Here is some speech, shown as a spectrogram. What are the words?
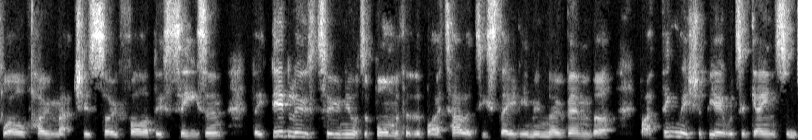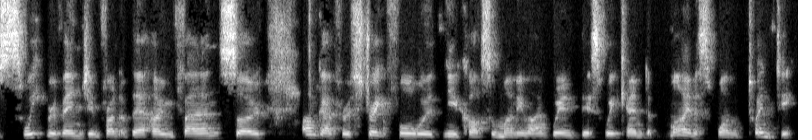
12 home matches so far this season. They did lose 2 0 to Bournemouth at the Vitality Stadium in November, but I think they should be able to gain some sweet revenge in front of their home fans. So I'm going for a straightforward Newcastle moneyline win this weekend at minus 120.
